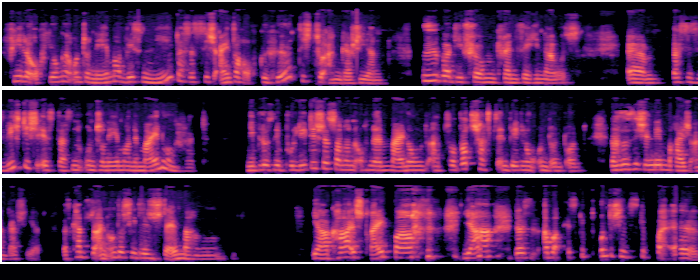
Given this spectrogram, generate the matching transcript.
viele auch junge Unternehmer wissen nie, dass es sich einfach auch gehört, sich zu engagieren über die Firmengrenze hinaus. Ähm, dass es wichtig ist, dass ein Unternehmer eine Meinung hat nicht bloß eine politische, sondern auch eine Meinung zur Wirtschaftsentwicklung und, und, und. Dass er sich in dem Bereich engagiert. Das kannst du an unterschiedlichen Stellen machen. Ja, K ist streitbar. ja, das, aber es gibt Unterschiede. Es gibt äh,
